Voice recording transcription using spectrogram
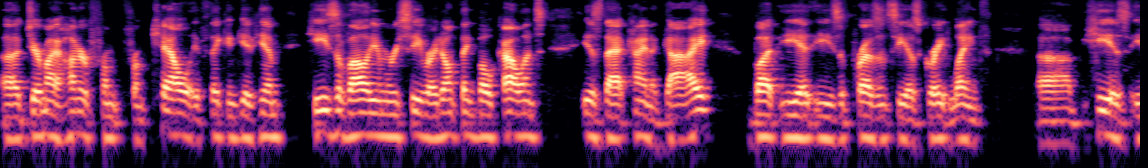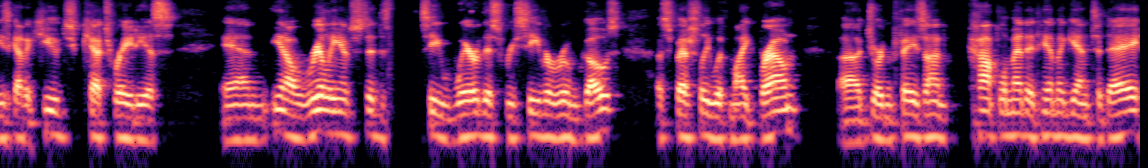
uh, Jeremiah Hunter from from Cal, if they can get him, he's a volume receiver. I don't think Beaux Collins is that kind of guy, but he he's a presence. He has great length. Uh, he is he's got a huge catch radius, and you know really interested to see where this receiver room goes, especially with Mike Brown. Uh, Jordan Faison complimented him again today,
